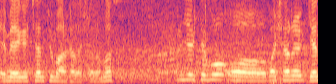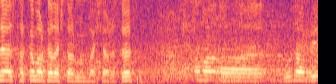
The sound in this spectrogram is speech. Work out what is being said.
Ee, emeğe geçen tüm arkadaşlarıma. Öncelikle bu o, başarı genel takım arkadaşlarımın başarısı. Ama e, burada bir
